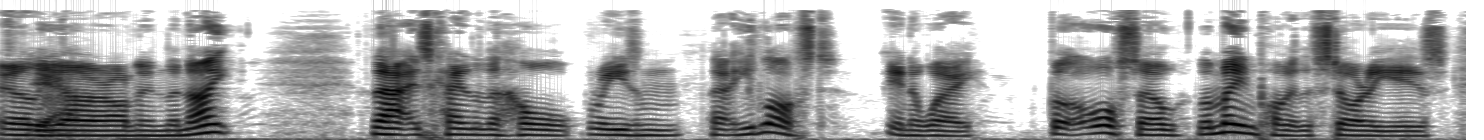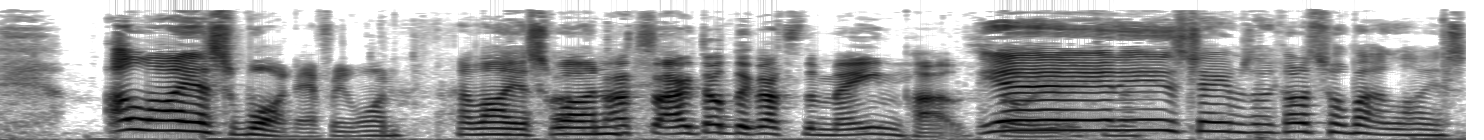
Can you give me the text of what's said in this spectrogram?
earlier Yeah. on in the night. That is kind of the whole reason that he lost, in a way. But also, the main point of the story is Elias won, everyone. Elias won. That's. I don't think that's the main part. Of the story, Yeah, it is, James. I've got to talk about Elias.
